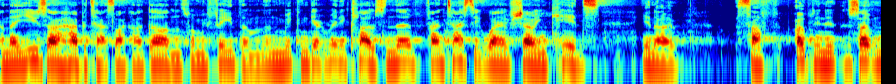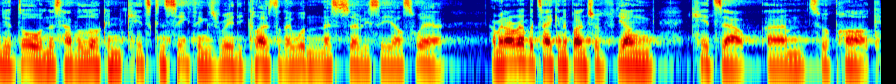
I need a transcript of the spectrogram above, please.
And they use our habitats like our gardens when we feed them, and we can get really close. And they're a fantastic way of showing kids, you know, stuff. Opening, just open your door and just have a look, and kids can see things really close that they wouldn't necessarily see elsewhere. I mean, I remember taking a bunch of young kids out um, to a park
